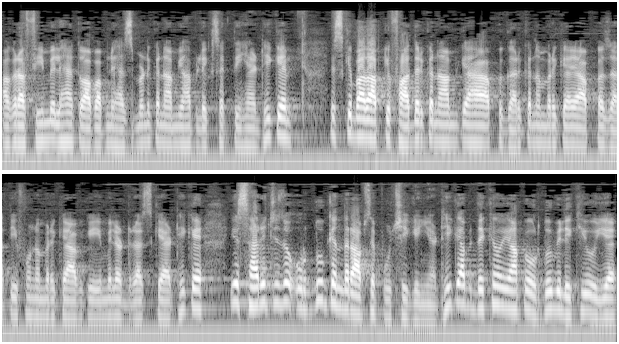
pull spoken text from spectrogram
اگر آپ فیمیل ہیں تو آپ اپنے ہسبینڈ کا نام یہاں پہ لکھ سکتی ہیں، ٹھیک ہے۔ اس کے بعد آپ کے فادر کا نام کیا ہے، آپ کا گھر کا نمبر کیا ہے، آپ کا ذاتی فون نمبر کیا ہے، آپ کی ای میل ایڈریس کیا ہے، ٹھیک ہے؟ یہ ساری چیزیں اردو کے اندر آپ سے پوچھی گئی ہیں، ٹھیک ہے؟ آپ دیکھیں، یہاں پہ اردو بھی لکھی ہوئی ہے۔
